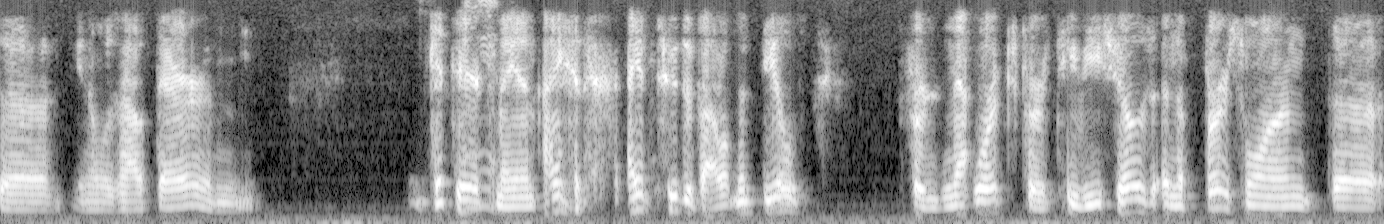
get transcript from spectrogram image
uh, you know was out there. And get this, Oh, yeah. man, I had I had two development deals for networks for TV shows, and the first one, the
